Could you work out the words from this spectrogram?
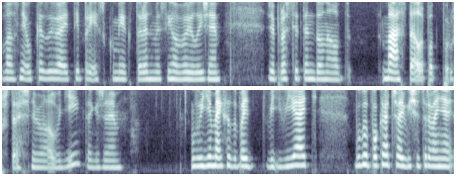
vlastne ukazujú aj tie prieskumy, o ktoré sme si hovorili, že, že proste ten Donald má stále podporu strašne veľa ľudí, takže uvidíme, ak sa to bude vyvíjať. Budú pokračovať vyšetrovania,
